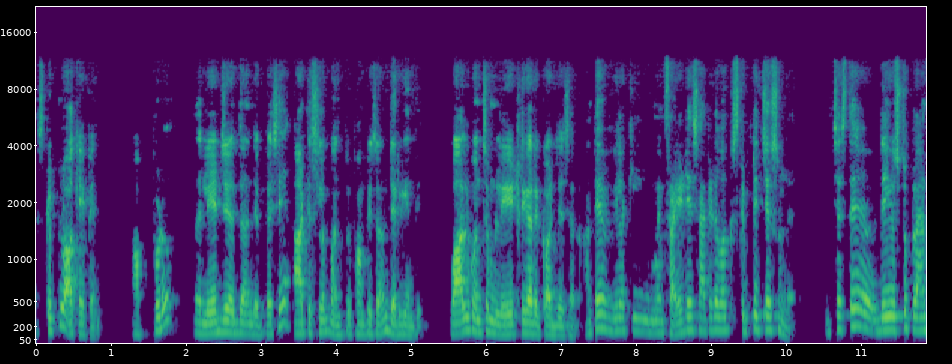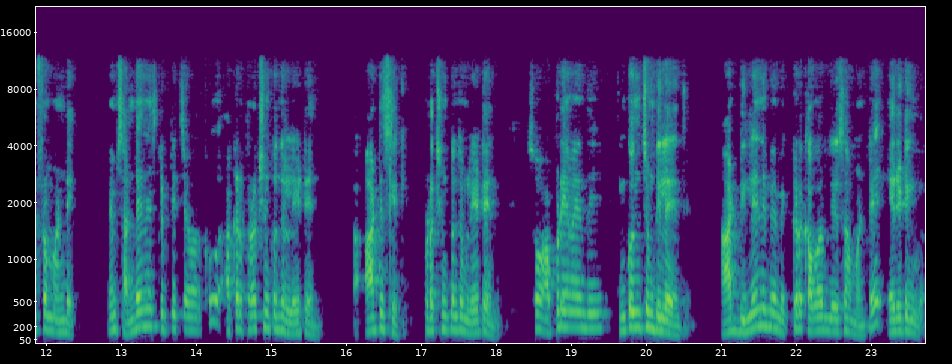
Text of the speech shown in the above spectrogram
script lock అయిపోయింది. అప్పుడు లేట్ చేయొద్దు అని చెప్పేసి ఆర్టిస్ట్లకు పంపి పంపించడం జరిగింది. వాళ్ళు కొంచెం లేట్గా రికార్డ్ చేశారు. అంటే వీళ్ళకి మేము ఫ్రైడే సాటర్డే వరకు స్క్రిప్ట్ ఇచ్చేస్తుండే. ఇచ్చేస్తే they used to plan from Monday. మేము సండేనే స్క్రిప్ట్ ఇచ్చే వరకు అక్కడ ప్రొడక్షన్ కొంచెం లేట్ అయింది. ఆర్టిస్ట్లకి ప్రొడక్షన్ కొంచెం లేట్ అయింది. సో అప్పుడు ఏమైంది ఇంకొంచెం డిలే అయింది. ఆ డిలేని మేము ఎక్కడ కవర్ చేసామంటే ఎడిటింగ్లో.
